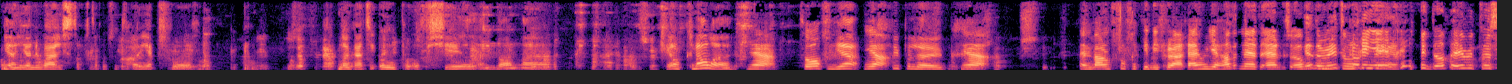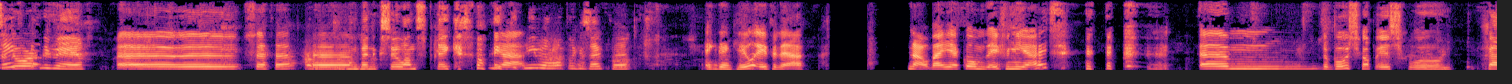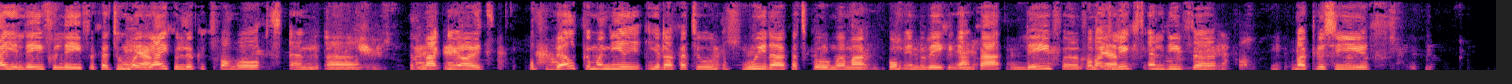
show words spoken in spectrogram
ja, in januari start er een traject voor. Dan gaat hij open officieel. En dan eh gaan we knallen. Ja, tof. Ja, Ja. superleuk. Ja. En waarom vroeg ik je die vraag? Hè? Want je had het net ergens over. Ja, dat toen- weet ging je, ging je dat even Dat weet ik tussendoor niet meer. eh, zeggen. Eh, Dan ben ik zo aan het spreken. Dan weet Ja. ik niet meer wat er gezegd werd. Ik denk heel even na. Nou, wij eh, komen er even niet uit. Ehm, De boodschap is gewoon, ga je leven leven. Ga doen waar Ja. jij gelukkig van wordt. En eh, het maakt niet uit op welke manier je dat gaat doen. Of hoe je daar gaat komen. Maar kom in beweging en ga leven. Vanuit Ja. licht en liefde. Vanuit plezier.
